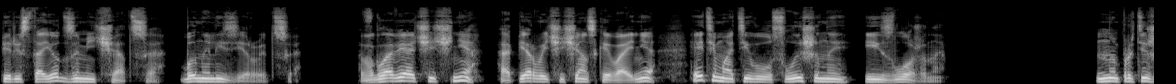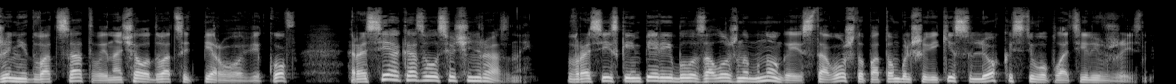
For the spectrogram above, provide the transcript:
перестает замечаться, банализируется. В главе о Чечне, о Первой Чеченской войне, эти мотивы услышаны и изложены. На протяжении XX и начала XXI веков Россия оказывалась очень разной. В Российской империи было заложено многое из того, что потом большевики с легкостью воплотили в жизнь.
